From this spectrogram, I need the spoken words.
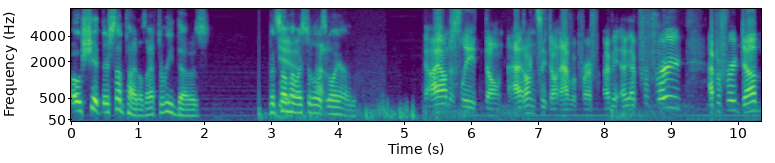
"Oh shit, there's subtitles. I have to read those." But somehow Yeah, I still know I what's going on. I honestly don't. I honestly don't have a prefer. I mean, I, I prefer. I prefer dub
